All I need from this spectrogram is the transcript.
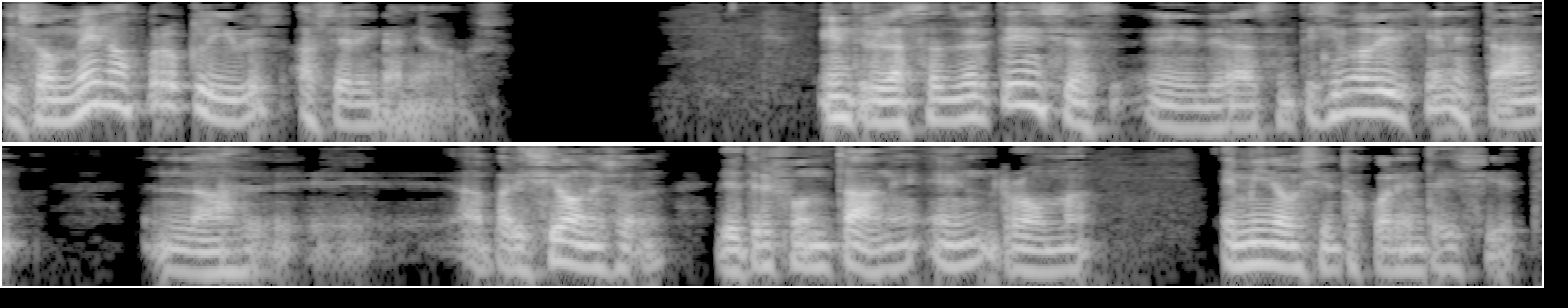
y son menos proclives a ser engañados. Entre las advertencias eh, de la Santísima Virgen están las eh, apariciones de Tre Fontane en Roma en 1947.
